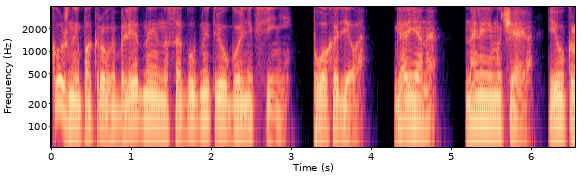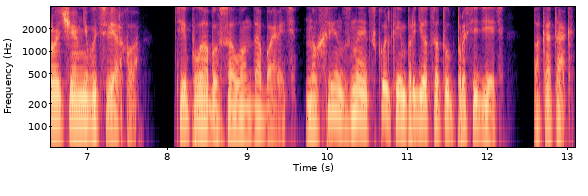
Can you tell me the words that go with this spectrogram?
Кожные покровы бледные, носогубный треугольник синий. Плохо дело. Гальяна, налей ему чаю и укрой чем-нибудь сверху. Тепла бы в салон добавить, но хрен знает, сколько им придется тут просидеть. Пока так.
